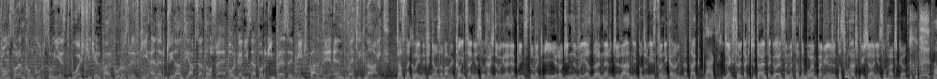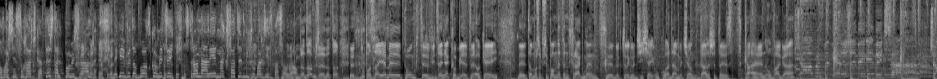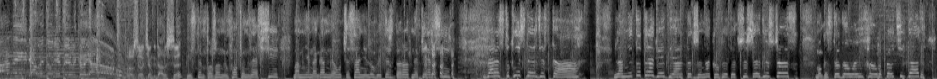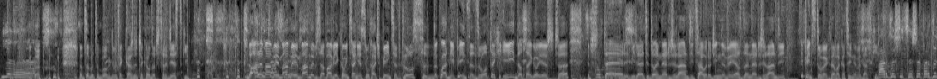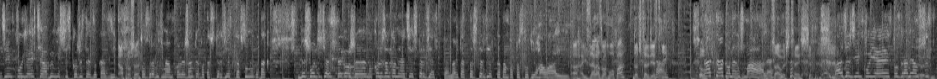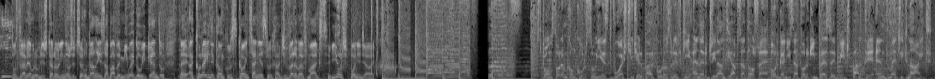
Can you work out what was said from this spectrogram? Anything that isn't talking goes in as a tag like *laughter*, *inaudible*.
Sponsorem konkursu jest właściciel parku rozrywki Energylandia w Zatorze, organizator imprezy Beach Party and Magic Night. Czas na kolejny finał zabawy. Końca nie słychać, do wygrania 5 stówek i rodzinny wyjazd do Energylandii. Po drugiej stronie Karolina, tak? Tak. Jak sobie tak czytałem tego SMS-a, to byłem pewien, że to słuchacz pisze, a nie słuchaczka. *laughs* No właśnie, słuchaczka, też tak pomyślałam, że *laughs* lepiej by to było z kobiecej strony, ale jednak facet mi tu bardziej spasował. No dobrze, no to e, poznajemy punkt widzenia kobiety, okej. E, To może przypomnę ten fragment, e, do którego dzisiaj układamy ciąg dalszy, to jest KN, uwaga. Chciałbym zbyt wiele, żeby nie być sam Czarny i biały to nie tylko ja Proszę o ciąg dalszy. Jestem porządnym chłopem ze wsi, mam nienaganne uczesanie, lubię też dorodne piersi. *laughs* Zaraz stuknie czterdziestka. Dla mnie to tragedia, także na kobietę przyszedł już czas. Mogę stodołę i chałupę ci dać, yeah. *laughs* No co by to było, gdyby tak każdy czekał do 40? No ale mamy, mamy, mamy w zabawie końca nie słuchać 500 plus, dokładnie 500 zł i do tego jeszcze cztery bilety do Energylandii, cały rodzinny wyjazd do Energylandii i 5 stówek na wakacyjne wydatki. Bardzo się cieszę, bardzo dziękuję. Chciałabym jeszcze skorzystać z okazji. A proszę. Pozdrowić moją koleżankę, bo ta 40 w sumie to tak wyszło dzisiaj z tego, że no koleżanka miała dzisiaj 40. No i tak ta 40 tam po prostu wjechała i. Aha, i znalazła chłopa do 40? Tak. Uf, Tak, tak, ona już ma, ale. całe szczęście. *laughs* Bardzo dziękuję, pozdrawiam wszystkich. Pozdrawiam również Karolino, życzę udanej zabawy, miłego weekendu, E, a kolejny konkurs końca nie słychać w RMF Max już w poniedziałek. Sponsorem konkursu jest właściciel parku rozrywki Energylandia w Zatorze, organizator imprezy Beach Party and Magic Night.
